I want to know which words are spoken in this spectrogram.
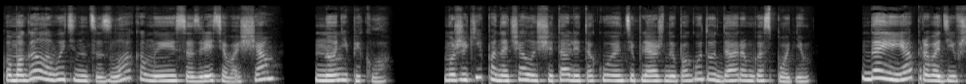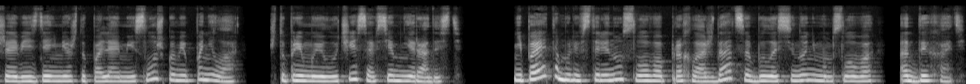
помогало вытянуться злаком и созреть овощам, но не пекло. Мужики поначалу считали такую антипляжную погоду даром Господним. Да и я, проводившая весь день между полями и службами, поняла, что прямые лучи совсем не радость. Не поэтому ли в старину слово «прохлаждаться» было синонимом слова «отдыхать»?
